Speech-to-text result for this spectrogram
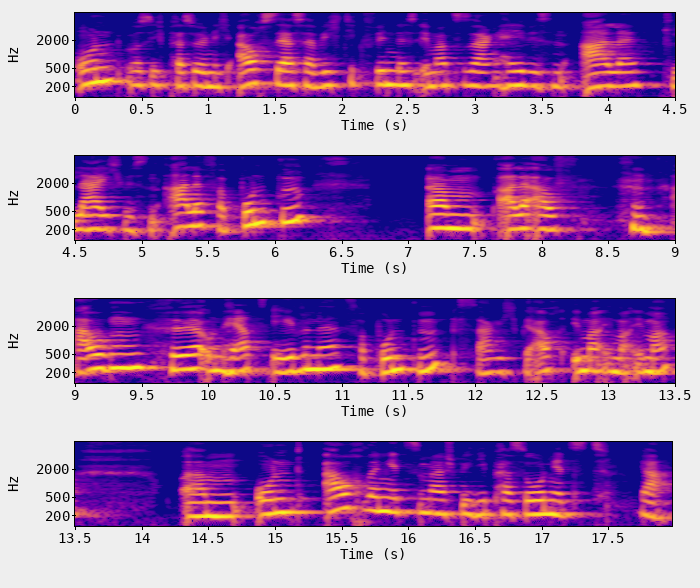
Und was ich persönlich auch sehr, sehr wichtig finde, ist immer zu sagen, hey, wir sind alle gleich, wir sind alle verbunden, ähm, alle auf Augenhöhe und Herzebene verbunden. Das sage ich mir auch immer, immer, immer. Ähm, und auch wenn jetzt zum Beispiel die Person jetzt ja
